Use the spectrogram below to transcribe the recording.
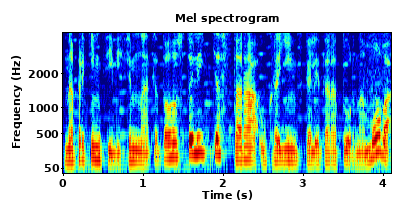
Наприкінці XVIII століття стара українська літературна мова,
